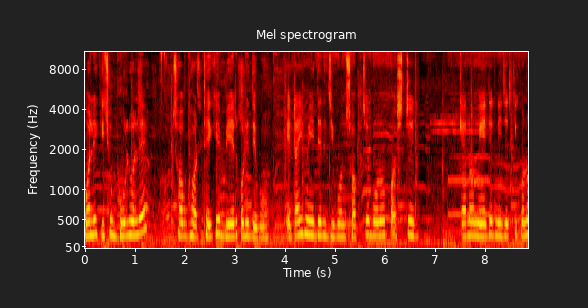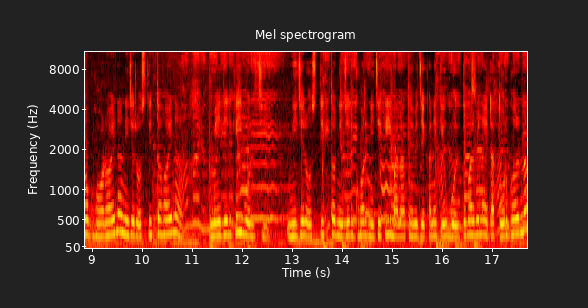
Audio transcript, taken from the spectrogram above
বলে কিছু ভুল হলে সব ঘর থেকে বের করে দেব। এটাই মেয়েদের জীবন, সবচেয়ে বড় কষ্টের। কেন মেয়েদের নিজের কি কোনো ঘর হয় না? নিজের অস্তিত্ব হয় না? মেয়েদেরকেই বলছি, নিজের অস্তিত্ব, নিজের ঘর নিজেকেই বানাতে হবে। যেখানে কেউ বলতে পারবে না, এটা তোর ঘর না,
